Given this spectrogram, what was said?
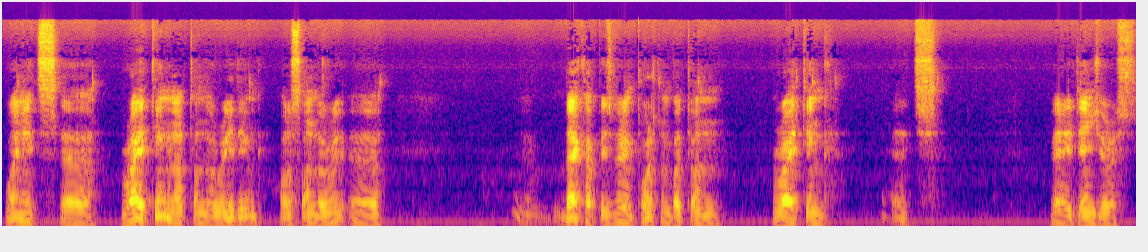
when it's uh, writing not on the reading also on the uh, backup is very important but on writing it's very dangerous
